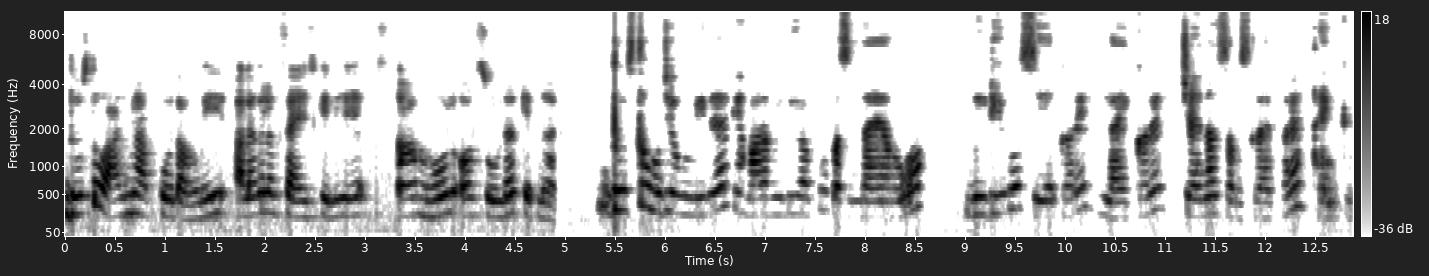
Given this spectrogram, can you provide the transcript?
दोस्तों, आज मैं आपको बताऊँगी अलग अलग साइज़ के लिए आर्म होल और शोल्डर कितना है। दोस्तों, मुझे उम्मीद है कि हमारा वीडियो आपको पसंद आया होगा। वीडियो को शेयर करें लाइक करें चैनल सब्सक्राइब करें। Thank you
